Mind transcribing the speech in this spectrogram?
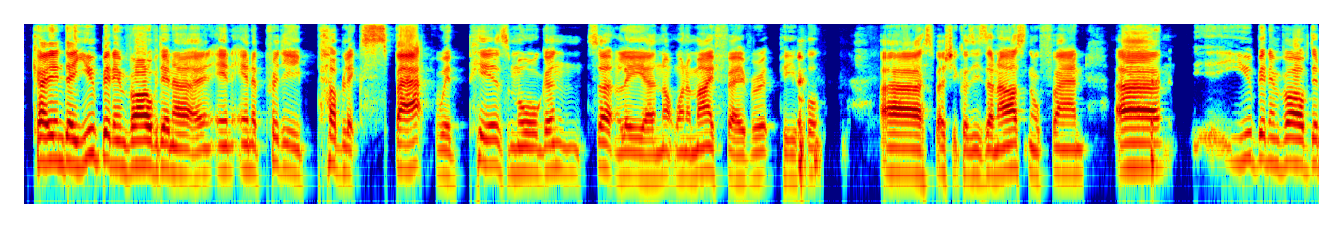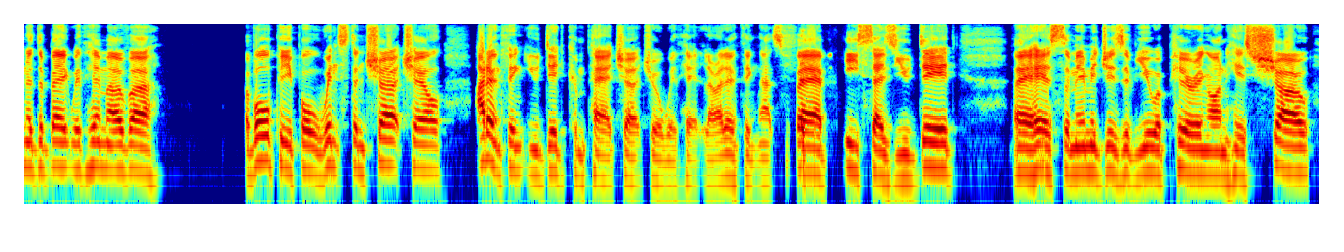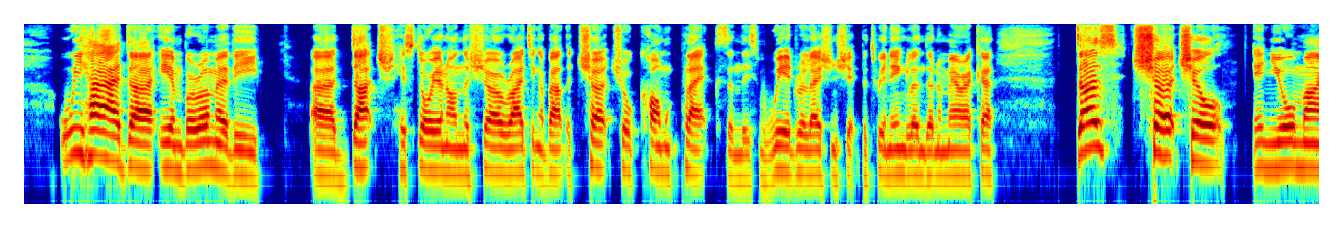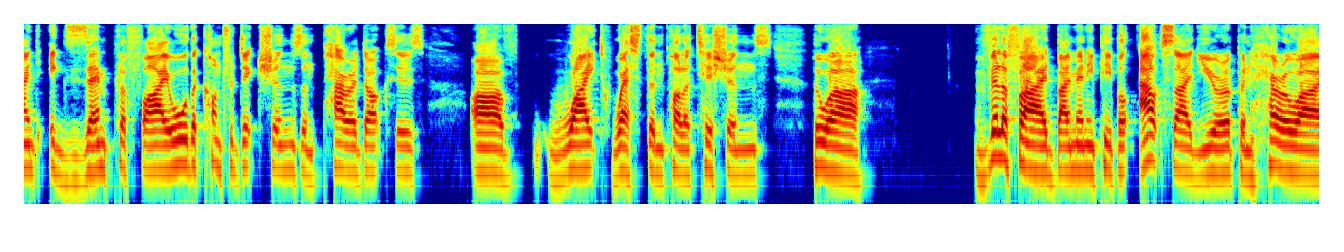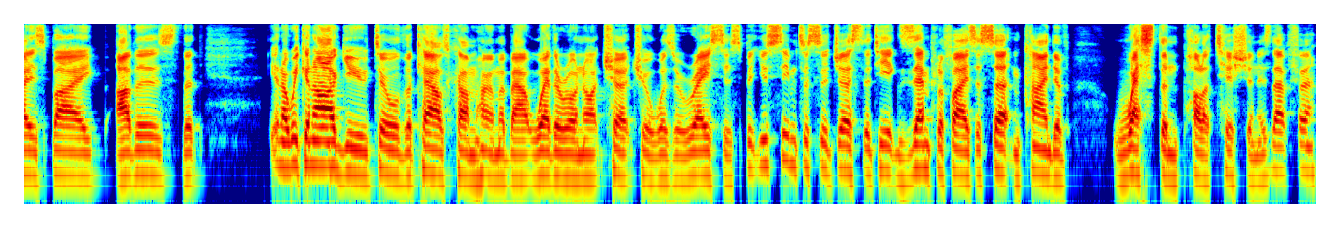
Kehinde, you've been involved in a in, in a pretty public spat with Piers Morgan. Certainly uh, not one of my favourite people, uh, especially because he's an Arsenal fan. Uh, you've been involved in a debate with him over, of all people, Winston Churchill. I don't think you did compare Churchill with Hitler. I don't think that's fair. he says you did. Uh, here's some images of you appearing on his show. We had uh, Ian Buruma, the uh, Dutch historian, on the show, writing about the Churchill complex and this weird relationship between England and America. Does Churchill, in your mind, exemplify all the contradictions and paradoxes of white Western politicians who are vilified by many people outside Europe and heroized by others that you know we can argue till the cows come home about whether or not Churchill was a racist but you seem to suggest that he exemplifies a certain kind of western politician is that fair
